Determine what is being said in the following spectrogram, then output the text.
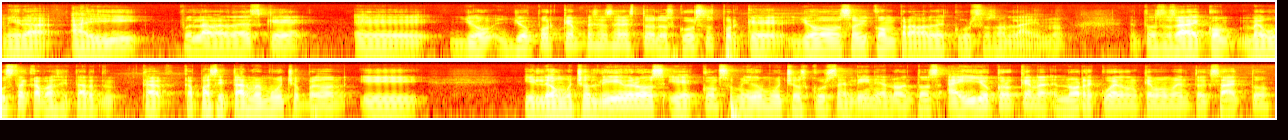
Mira, ahí, pues la verdad es que eh, yo, yo, ¿por qué empecé a hacer esto de los cursos? Porque yo soy comprador de cursos online, ¿no? Entonces, o sea, me gusta capacitar, capacitarme mucho, perdón, y y leo muchos libros y he consumido muchos cursos en línea, ¿no? Entonces ahí yo creo que no, recuerdo en qué momento exacto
